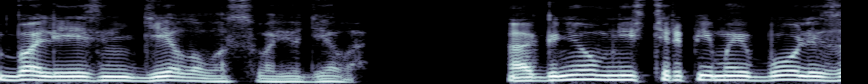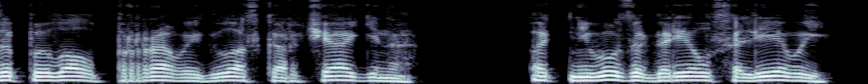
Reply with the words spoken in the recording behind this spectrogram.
Болезнь делала свое дело. Огнем нестерпимой боли запылал правый глаз Корчагина, от него загорелся левый,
